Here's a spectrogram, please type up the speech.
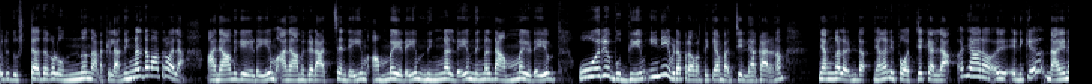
ഒരു ദുഷ്ടതകളൊന്നും നടക്കില്ല. നിങ്ങളുടെ മാത്രമല്ല അനാമികയുടെയും അനാമികയുടെ അച്ഛന്റെയും അമ്മയുടെയും നിങ്ങളുടെയും നിങ്ങളുടെ അമ്മയുടെയും ഒരു ബുദ്ധിയും ഇനി ഇവിടെ പ്രവർത്തിക്കാൻ പറ്റില്ല. കാരണം ഞങ്ങളുണ്ട്. ഞങ്ങനിപ്പോൾ ഒറ്റയ്ക്കല്ല. ഞാൻ എനിക്ക് നയന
